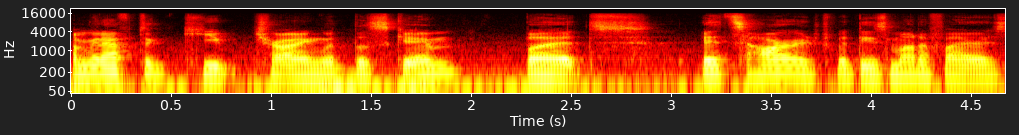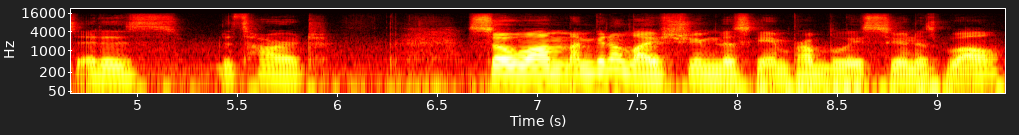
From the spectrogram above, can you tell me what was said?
I'm gonna have to keep trying with this game, but it's hard with these modifiers. It is, it's hard. So um, I'm gonna live stream this game probably soon as well.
